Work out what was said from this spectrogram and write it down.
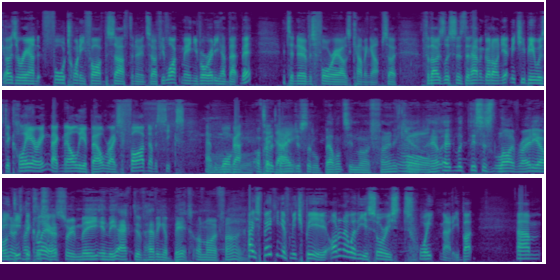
Goes around at four twenty-five this afternoon. So if you like me and you've already had that bet, it's a nervous four hours coming up. So for those listeners that haven't got on yet, Mitchy Beer was declaring Magnolia Bell race five, number six at Wagga I've got a dangerous little balance in my phone account. Oh. How, look, this is live radio. He I'm going did to take declare listeners through me in the act of having a bet on my phone. Hey, speaking of Mitch Beer, I don't know whether you saw his tweet, Matty, but um,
